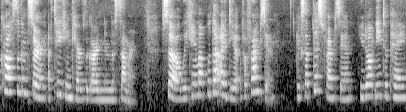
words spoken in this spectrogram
across the concern of taking care of the garden in the summer. So we came up with the idea of a farm stand. Except this farm stand, you don't need to pay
